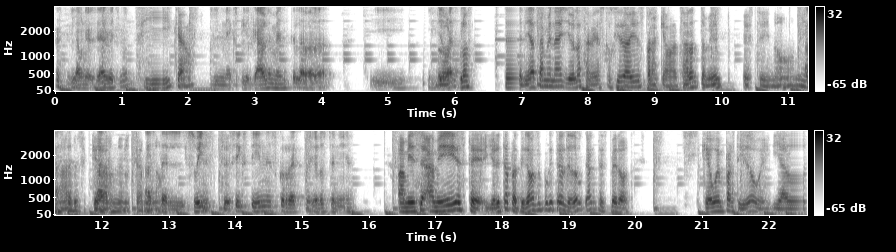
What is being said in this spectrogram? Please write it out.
la Universidad de Richmond. Sí, cabrón. Inexplicablemente, la verdad. Y, pues yo los tenía también, yo las había escogido a ellos para que avanzaran también. Este, no, hasta, se quedaron en el camino. Hasta el Sweet 16 este es correcto, yo los tenía. A mí, a mí, este, y ahorita platicamos un poquito del de Duke antes, pero qué buen partido, güey. Y al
